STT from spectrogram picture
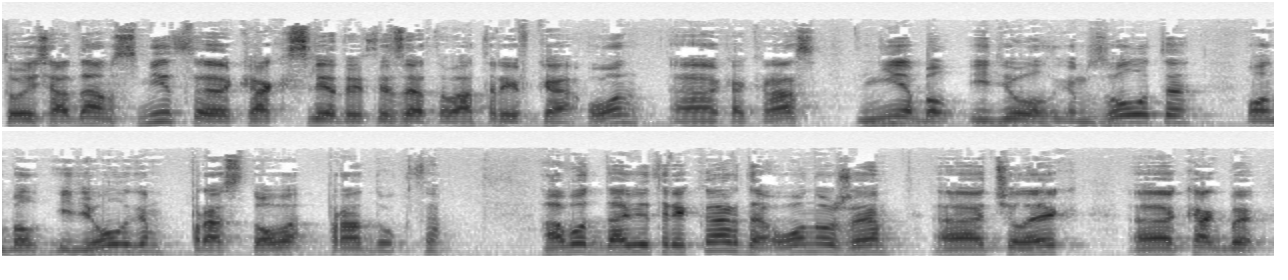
То есть Адам Смит, э, как следует из этого отрывка, он э, как раз не был идеологом золота, он был идеологом простого продукта. А вот Давид Рикардо, он уже э, человек э, как бы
